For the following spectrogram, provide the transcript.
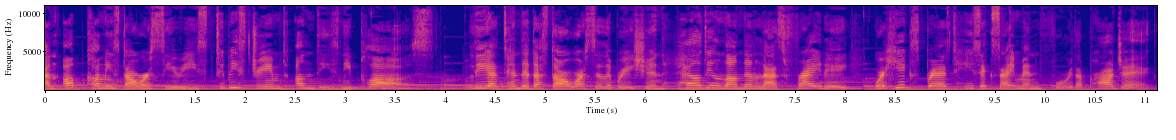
an upcoming Star Wars series to be streamed on Disney+. Lee attended the Star Wars celebration held in London last Friday, where he expressed his excitement for the project.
